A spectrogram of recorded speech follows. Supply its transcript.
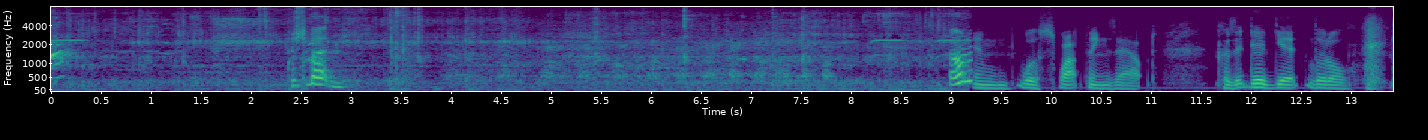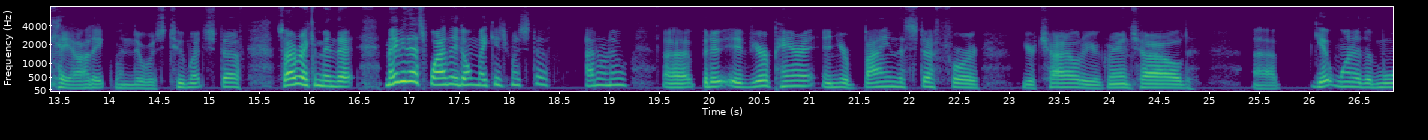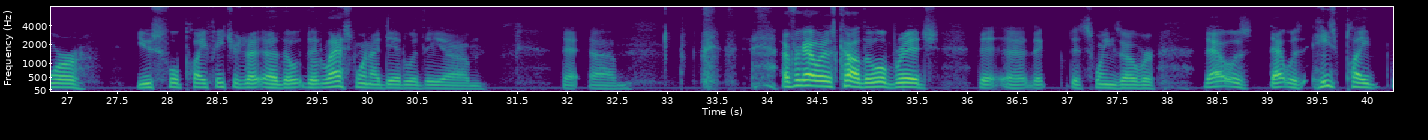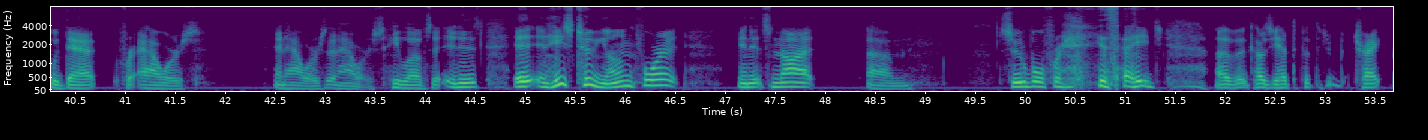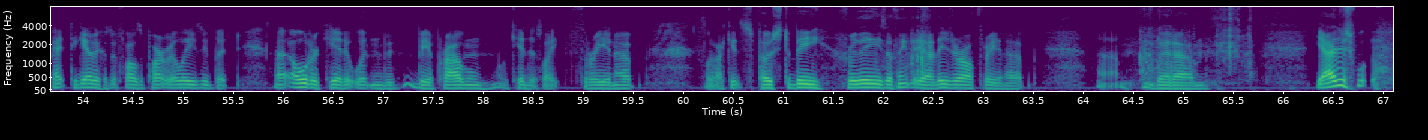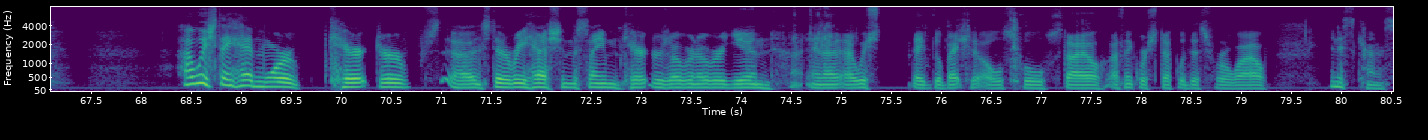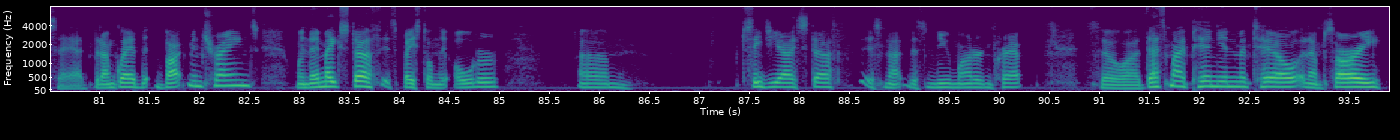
Push the button. Oh. And we'll swap things out because it did get a little chaotic when there was too much stuff. So I recommend that. Maybe that's why they don't make as much stuff. I don't know. Uh, but if you're a parent and you're buying the stuff for your child or your grandchild, uh, get one of the more useful play features. Uh, uh the the last one I did with the um, that um, I forgot what it's called. The little bridge that uh, that that swings over. That was that was he's played with that for hours and hours and hours. He loves it. And, It is it, and he's too young for it, and it's not. Um, suitable for his age uh, because you have to put the track back together because it falls apart real easy. But uh, older kid, it wouldn't be a problem. A kid that's like three and up, like it's supposed to be for these. I think yeah, these are all three and up. Um, but um, yeah, I just I wish they had more character uh, instead of rehashing the same characters over and over again. And I, I wish they'd go back to old school style. I think we're stuck with this for a while and it's kind of sad. But I'm glad that Bachmann Trains, when they make stuff, it's based on the older um, CGI stuff. It's not this new modern crap. So uh, that's my opinion, Mattel, and I'm sorry.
